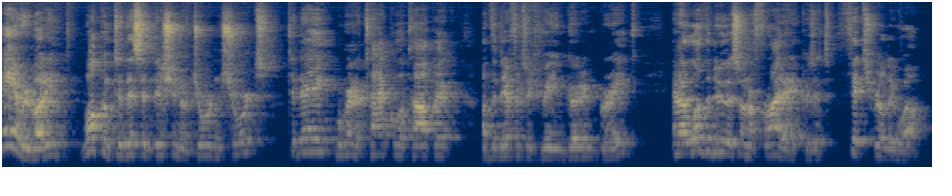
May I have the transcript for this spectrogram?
Hey everybody, welcome to this edition of Jordan's Shorts. Today we're going to tackle a topic of the difference between good and great. And I love to do this on a Friday because it fits really well.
